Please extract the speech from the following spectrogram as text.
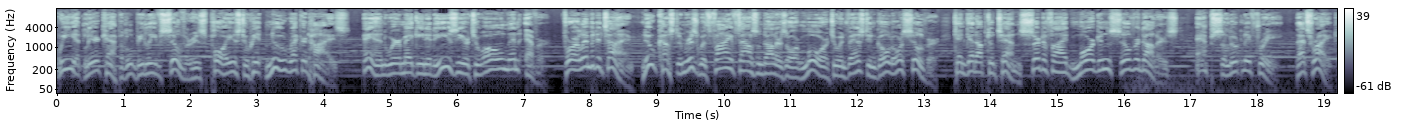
we at Lear Capital believe silver is poised to hit new record highs. And we're making it easier to own than ever. For a limited time, new customers with $5,000 or more to invest in gold or silver can get up to 10 certified Morgan silver dollars absolutely free. That's right,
